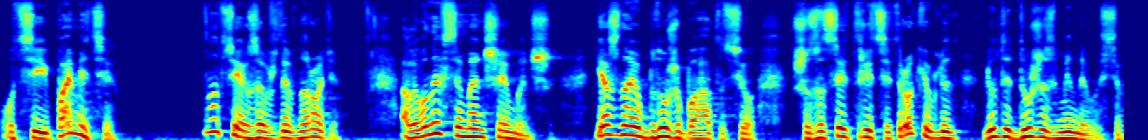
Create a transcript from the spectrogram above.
у цій пам'яті, ну, це як завжди в народі. Але вони все менше і менше. Я знаю дуже багато цього, що за ці 30 років люди дуже змінилися.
